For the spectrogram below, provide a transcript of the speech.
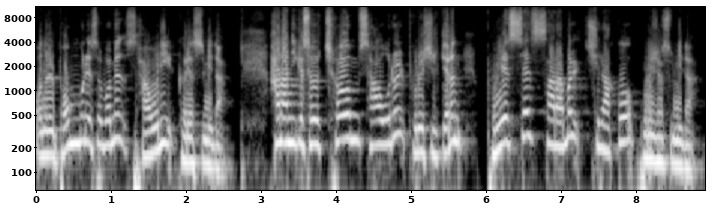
오늘 본문에서 보면 사울이 그랬습니다. 하나님께서 처음 사울을 부르실 때는 브레셋 사람을 치라고 부르셨습니다.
